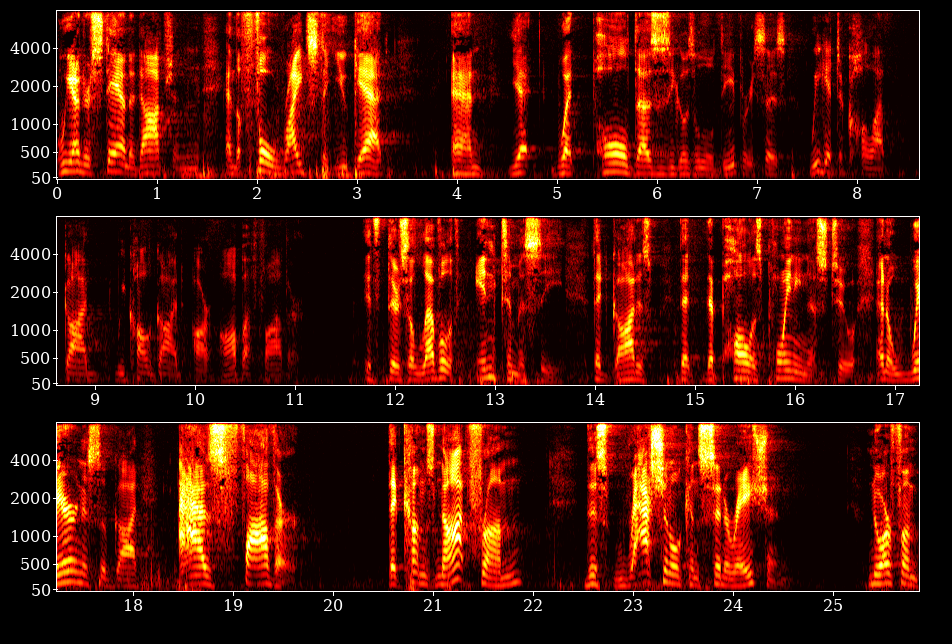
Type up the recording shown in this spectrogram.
We understand adoption and the full rights that you get. And yet, what Paul does is he goes a little deeper. He says, We get to call out God, we call God our Abba Father. It's, there's a level of intimacy that God is that, that Paul is pointing us to, an awareness of God as Father that comes not from this rational consideration, nor from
